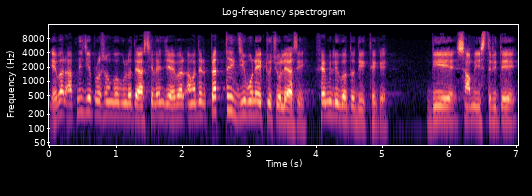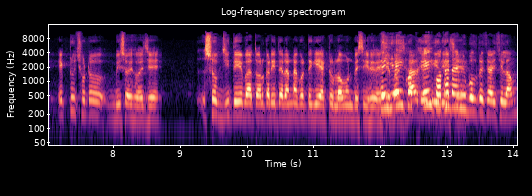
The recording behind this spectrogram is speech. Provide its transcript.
এবার আপনি যে প্রসঙ্গগুলোতে আসছিলেন যে এবার আমাদের প্রত্যেক জীবনে একটু চলে আসি ফ্যামিলিগত দিক থেকে। দিয়ে স্বামী স্ত্রীতে একটু ছোট বিষয় হয়েছে সবজিতে বা তরকারিতে রান্না করতে গিয়ে একটু লবণ বেশি হয়ে গেছে এই ঝাল কথা- দিয়ে এই দিয়ে কথাটা আমি বলতে চাইছিলাম।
